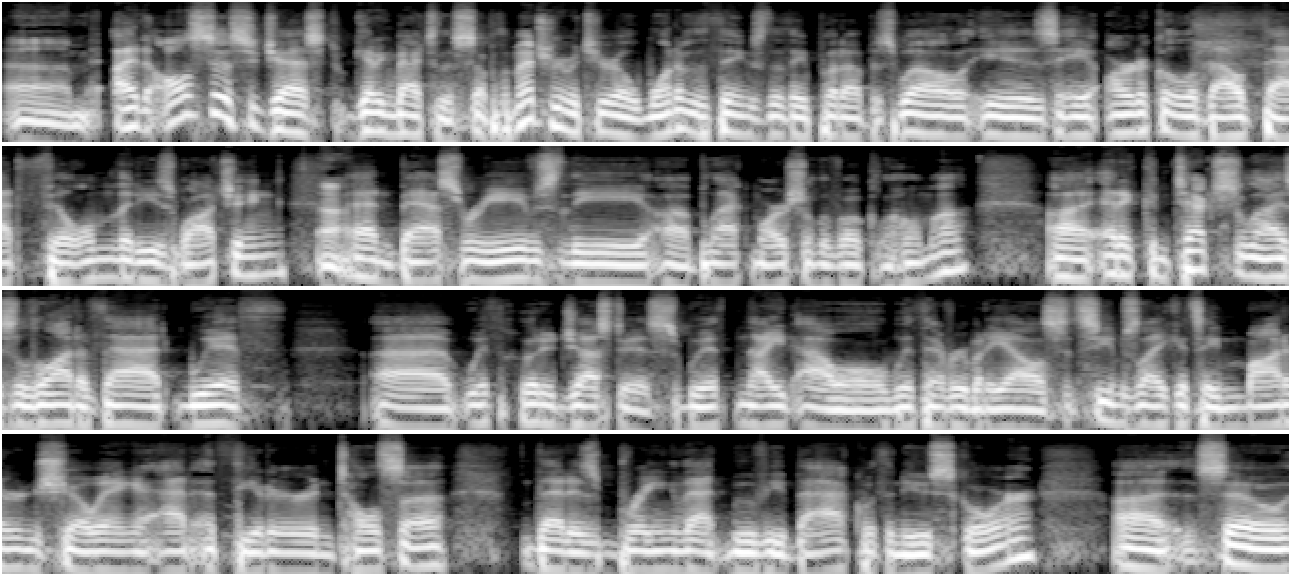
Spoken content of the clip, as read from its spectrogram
Um, I'd also suggest getting back to the supplementary material. One of the things that they put up as well is a article about that film that he's watching and Bass Reeves, the uh, Black Marshal of Oklahoma, uh, and it contextualizes a lot of that with. Uh, with Hooded Justice, with Night Owl, with everybody else, it seems like it's a modern showing at a theater in Tulsa that is bringing that movie back with a new score. Uh, so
